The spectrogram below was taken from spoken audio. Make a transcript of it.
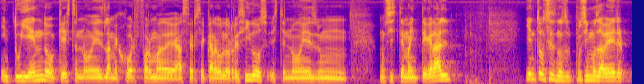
intuyendo que esta no es la mejor forma de hacerse cargo de los residuos, este no es un, un sistema integral. Y entonces nos pusimos a ver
